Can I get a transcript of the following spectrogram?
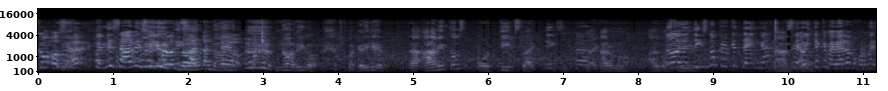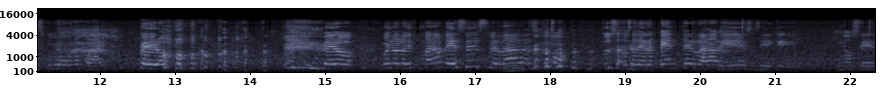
cómo- o sea, ¿qué me sabes? Y lo dices al tanteo. no, no, digo, porque dije ah, hábitos o tics, like, Tics, ah. like, I don't know, algo No, así. de tics no creo que tenga. Ah, No sé, ¿no? ahorita que me vea a lo mejor me descubro uno por ahí. Pero. pero, bueno, lo de fumar a veces, ¿verdad? Así como. tú o sea, de repente, rara vez, así de que. No sé.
